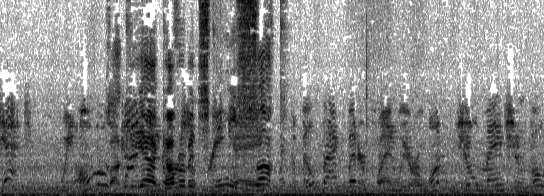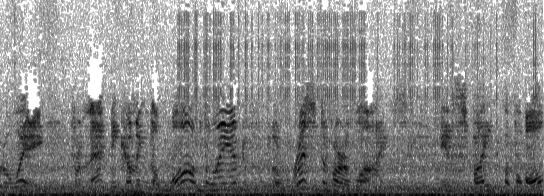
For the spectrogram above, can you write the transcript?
Yet, almost Fuck yeah, government schools suck. With the Build Back Better plan, we are one Joe Manchin vote away from that becoming the law of the land for the rest of our lives. In spite of all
